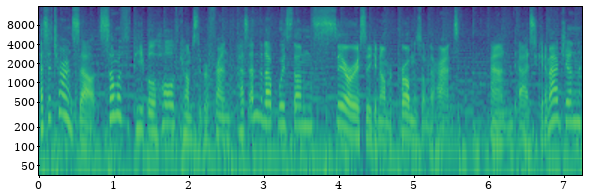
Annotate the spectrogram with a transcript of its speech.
As it turns out, some of the people Hal comes to befriend has ended up with some serious economic problems on their hands. And as you can imagine,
